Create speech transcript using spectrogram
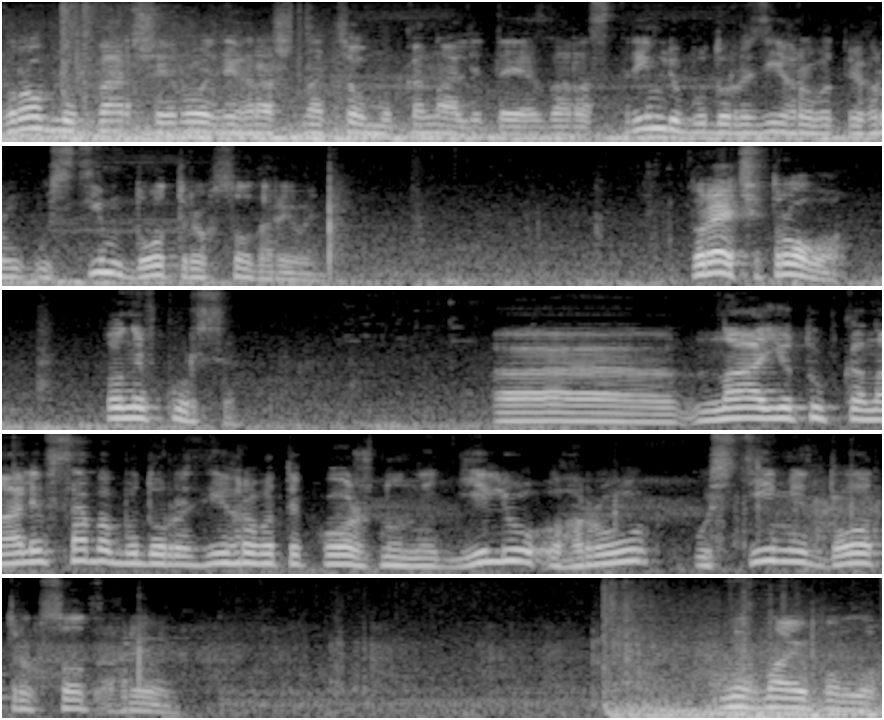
зроблю перший розіграш на цьому каналі, де я зараз стрімлю. Буду розігрувати гру у Steam до 300 гривень. До речі, Трово, хто не в курсі. Е, на YouTube каналі в себе буду розігрувати кожну неділю гру у Steam до 300 гривень. Не знаю, Павло.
